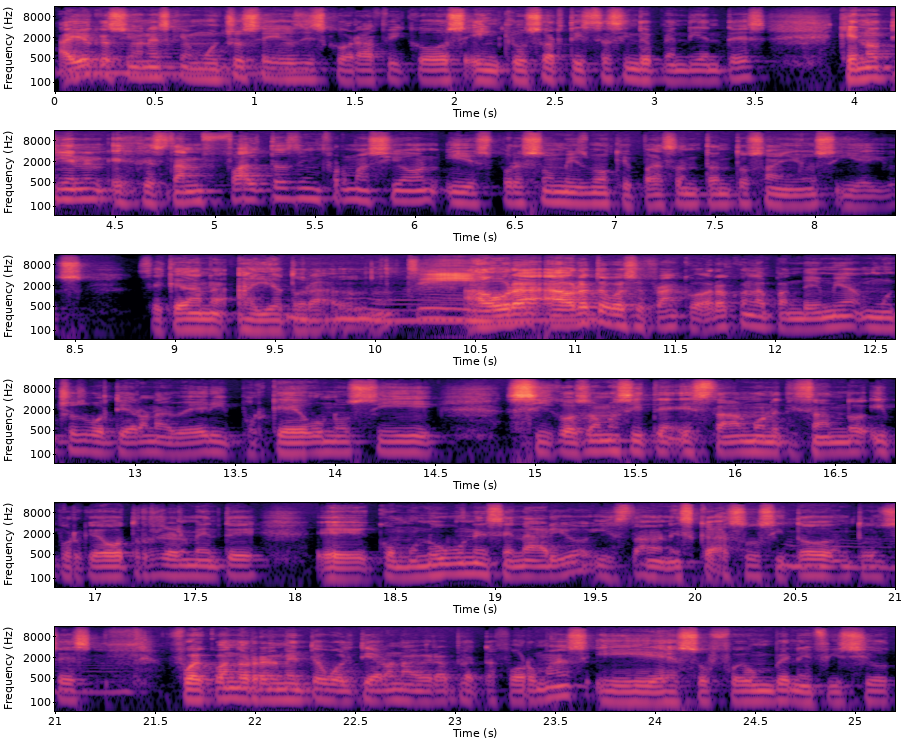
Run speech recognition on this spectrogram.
Hay ocasiones que muchos sellos discográficos e incluso artistas independientes que no tienen, eh, que están faltas de información y es por eso mismo que pasan tantos años y ellos se quedan ahí atorados. ¿no? Sí. Ahora, ahora te voy a ser franco, ahora con la pandemia muchos voltearon a ver y por qué unos sí, sí, cosas más sí te- estaban monetizando y por qué otros realmente, eh, como no hubo un escenario y estaban escasos y todo, entonces fue cuando realmente voltearon a ver a plataformas y eso fue un beneficio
